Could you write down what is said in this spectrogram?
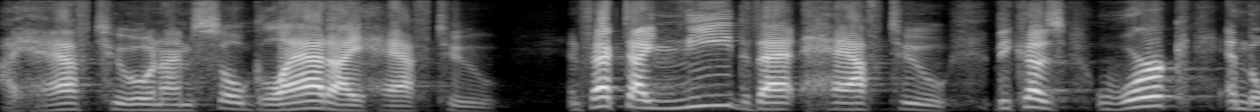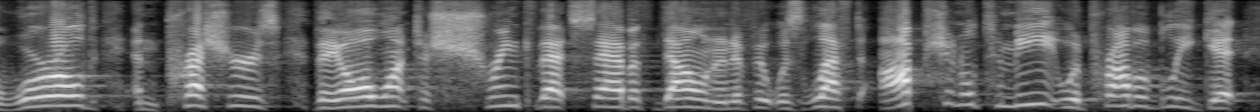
I have to, and I'm so glad I have to. In fact, I need that have to because work and the world and pressures, they all want to shrink that Sabbath down. And if it was left optional to me, it would probably get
